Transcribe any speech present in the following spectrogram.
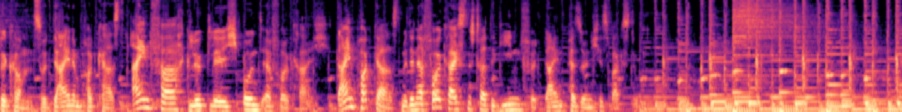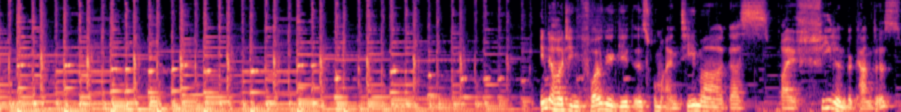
willkommen zu deinem Podcast Einfach, glücklich und erfolgreich. Dein Podcast mit den erfolgreichsten Strategien für dein persönliches Wachstum. In der heutigen Folge geht es um ein Thema, das bei vielen bekannt ist,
